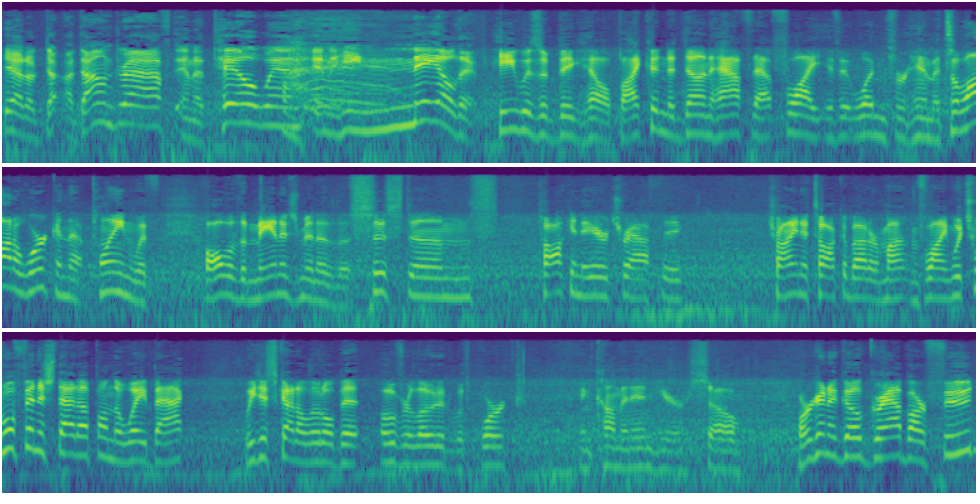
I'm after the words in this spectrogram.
He had a downdraft and a tailwind, and he nailed it. He was a big help. I couldn't have done half that flight if it wasn't for him. It's a lot of work in that plane with all of the management of the systems, talking to air traffic, trying to talk about our mountain flying, which we'll finish that up on the way back. We just got a little bit overloaded with work and coming in here. So we're gonna go grab our food.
